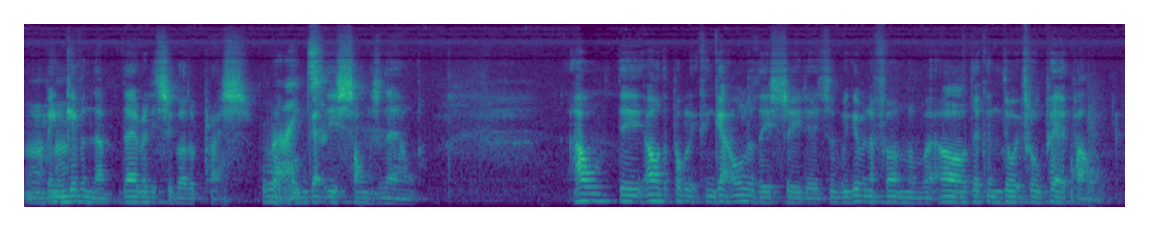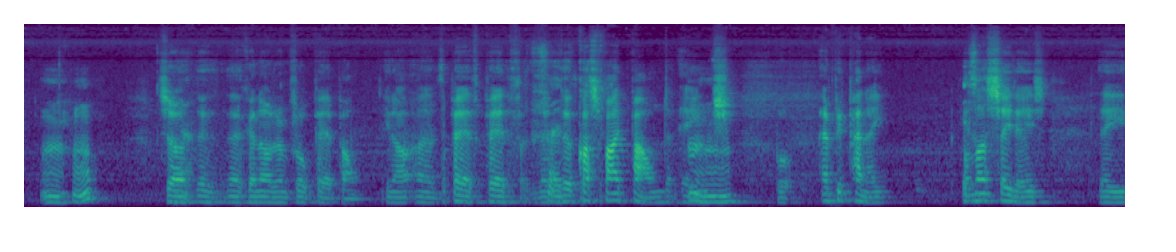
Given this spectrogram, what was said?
Mm-hmm. been given them. They're ready to go to press. Right. We'll get these songs now. How the how the public can get hold of these CDs? We're given a phone number. Oh, they can do it through PayPal. hmm So Yeah. they, they can order them through PayPal. You know, uh, they pay pay the, For- they, they cost five pound each, Mhm. but every penny on those CDs, the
